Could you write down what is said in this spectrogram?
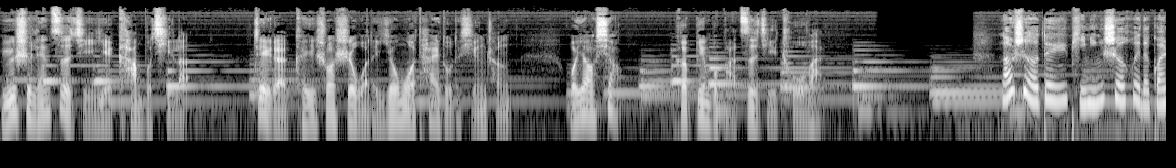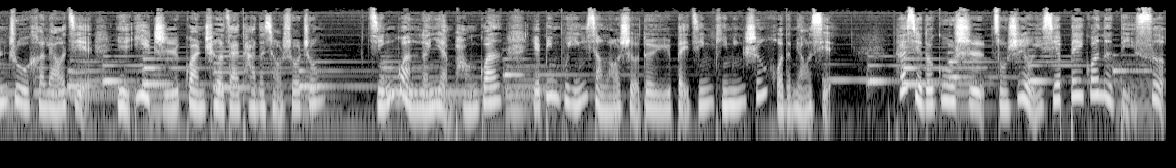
于是连自己也看不起了。这个可以说是我的幽默态度的形成。我要笑，可并不把自己除外。老舍对于平民社会的关注和了解，也一直贯彻在他的小说中。尽管冷眼旁观，也并不影响老舍对于北京平民生活的描写。他写的故事总是有一些悲观的底色，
